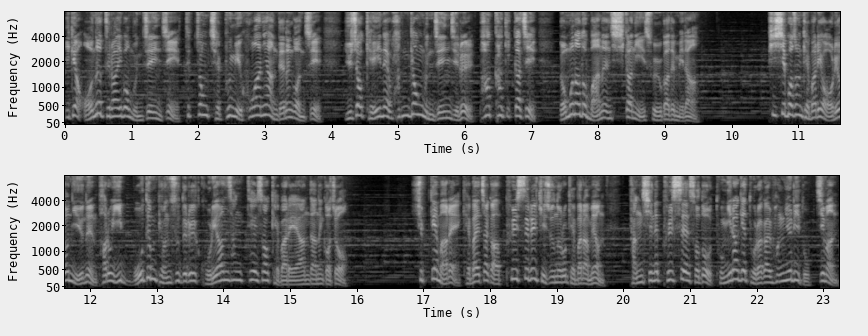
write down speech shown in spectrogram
이게 어느 드라이버 문제인지 특정 제품이 호환이 안되는 건지 유저 개인의 환경 문제인지를 파악하기까지 너무나도 많은 시간이 소요가 됩니다 PC 버전 개발이 어려운 이유는 바로 이 모든 변수들을 고려한 상태에서 개발해야 한다는 거죠. 쉽게 말해 개발자가 플스를 기준으로 개발하면 당신의 플스에서도 동일하게 돌아갈 확률이 높지만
